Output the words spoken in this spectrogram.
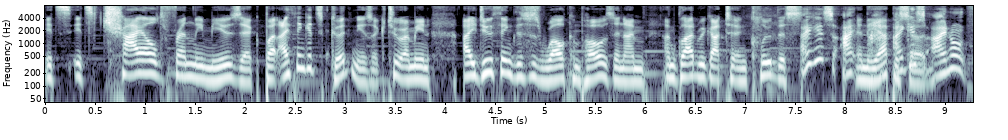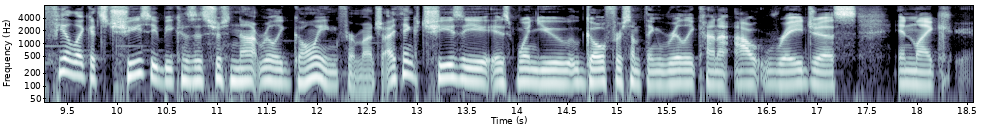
it's it's child friendly music, but I think it's good music too. I mean, I do think this is well composed, and I'm I'm glad we got to include this. I guess I in the episode. I guess. I don't feel like it's cheesy because it's just not really going for much. I think cheesy is when you go for something really kind of outrageous and like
